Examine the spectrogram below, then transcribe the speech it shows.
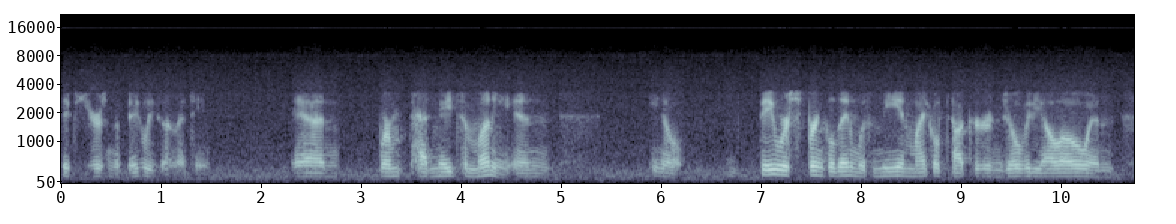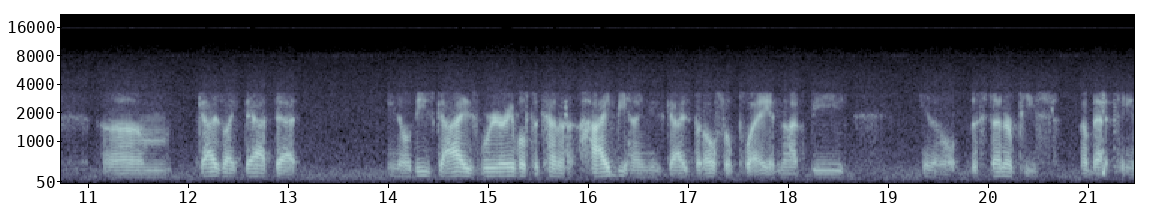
six years in the big leagues on that team, and were had made some money, and you know they were sprinkled in with me and Michael Tucker and Joe Vitiello and um, guys like that. That you know these guys we were able to kind of hide behind these guys, but also play and not be you know the centerpiece of that team.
